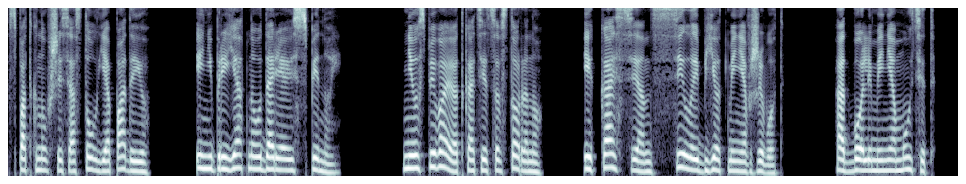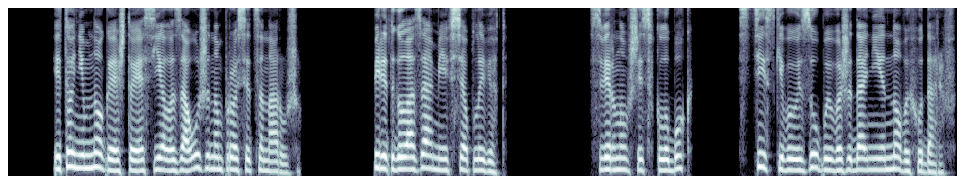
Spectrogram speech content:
Споткнувшись о стул, я падаю и неприятно ударяюсь спиной. Не успеваю откатиться в сторону, и Кассиан с силой бьет меня в живот. От боли меня мутит, и то немногое, что я съела за ужином, просится наружу. Перед глазами все плывет. Свернувшись в клубок, стискиваю зубы в ожидании новых ударов.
